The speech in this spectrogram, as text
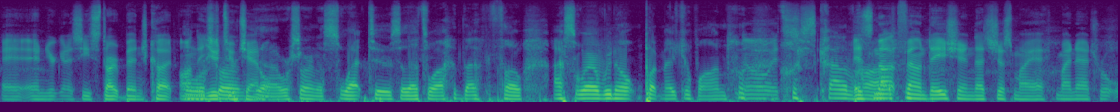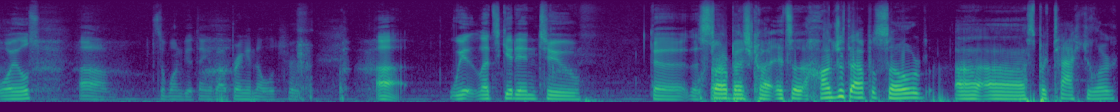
and, and you're gonna see start bench cut on And the we're YouTube starting- channel. Yeah, we're starting to sweat too, so that's why. That so I swear we don't put makeup on. No, it's it's kind of it's hot. not foundation. That's just my my natural oils. Um, it's the one good thing about bringing the old shirt. Uh, we let's get into the the Star bench cut. It's a hundredth episode, uh, uh, spectacular,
